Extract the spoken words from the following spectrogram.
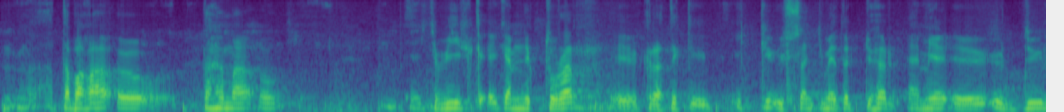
бу табага тахыма bir kemlik turar kratik 2-3 santimetr tüher eme ürdür.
